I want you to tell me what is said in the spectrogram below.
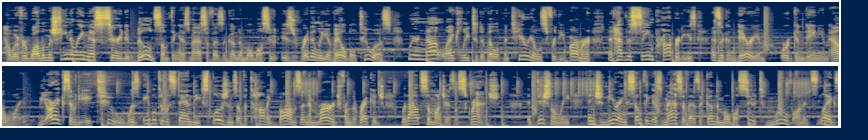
However, while the machinery necessary to build something as massive as a Gundam mobile suit is readily available to us, we are not likely to develop materials for the armor that have the same properties as a Gundarium or Gundanium alloy. The RX-78-2 was able to withstand the explosions of atomic bombs and emerge from the wreckage without so much as a scratch. Additionally, engineering something as massive as a Gundam mobile suit to move on its legs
